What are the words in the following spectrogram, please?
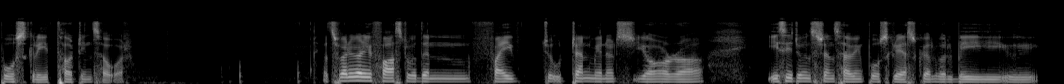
Postgre 13 server it's very very fast within 5 to 10 minutes your uh, EC2 instance having PostgreSQL will be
